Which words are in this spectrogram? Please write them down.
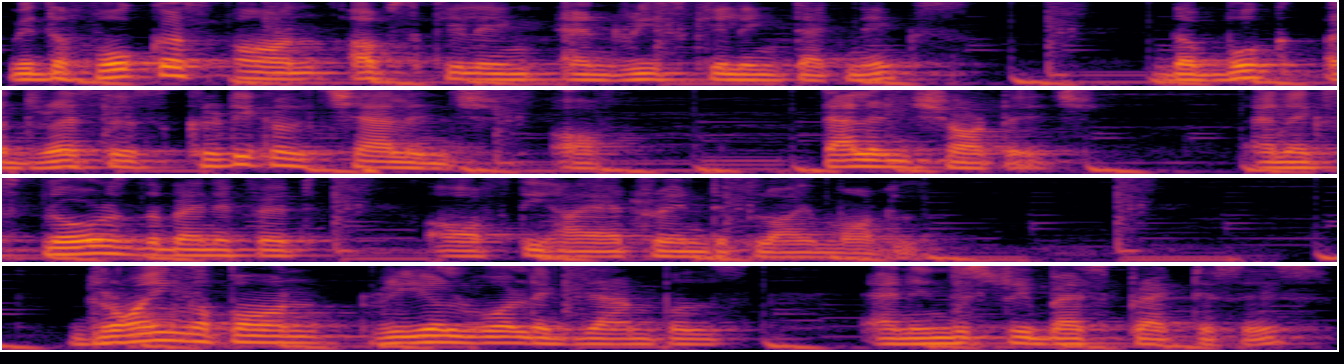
With a focus on upskilling and reskilling techniques, the book addresses critical challenge of talent shortage and explores the benefit of the hire train deploy model. Drawing upon real world examples and industry best practices,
